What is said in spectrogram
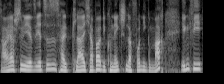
Ah ja, stimmt. Jetzt, jetzt ist es halt klar, ich habe ja die Connection davon nie gemacht. Irgendwie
